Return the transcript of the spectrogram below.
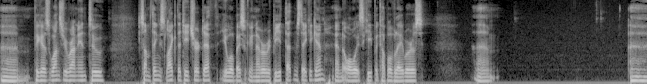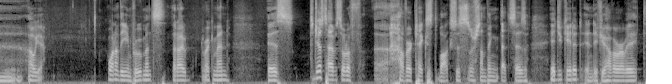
Um, because once you run into some things like the teacher death, you will basically never repeat that mistake again and always keep a couple of laborers. Um, uh, oh yeah. One of the improvements that I would recommend is to just have sort of uh, hover text boxes or something that says educated and if you hover over it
